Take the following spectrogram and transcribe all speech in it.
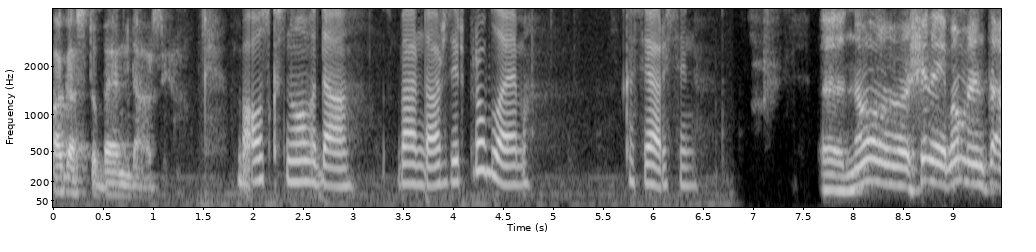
pagastu bērnu dārziem. Bauskas novadā bērnu dārzi ir problēma, kas jārisina. Nu, šī momentā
